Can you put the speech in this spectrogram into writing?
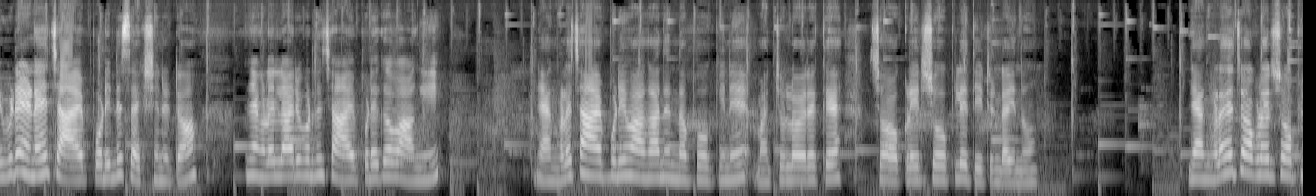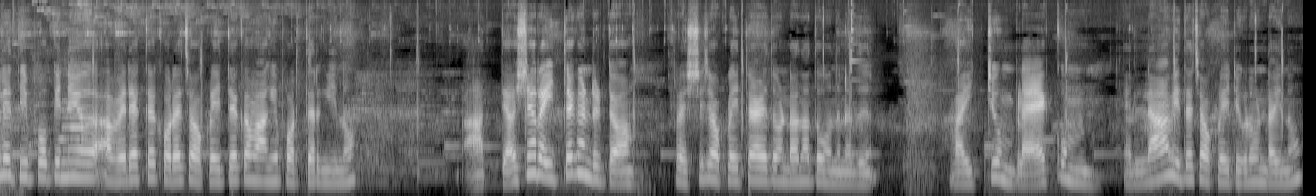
ഇവിടെയാണ് ചായപ്പൊടിന്റെ സെക്ഷൻ കേട്ടോ ഞങ്ങളെല്ലാവരും ഇവിടുന്ന് ചായപ്പൊടിയൊക്കെ വാങ്ങി. ഞങ്ങൾ ചായപ്പൊടി വാങ്ങാൻ നിന്നപ്പോക്കിന് മറ്റുള്ളവരൊക്കെ ചോക്ലേറ്റ് ഷോപ്പിൽ എത്തിയിട്ടുണ്ടായിരുന്നു. ഞങ്ങൾ ചോക്ലേറ്റ് ഷോപ്പിൽ എത്തിയപ്പോക്കിന് അവരൊക്കെ കുറേ ചോക്ലേറ്റൊക്കെ വാങ്ങി പുറത്തിറങ്ങിയിരുന്നു. അത്യാവശ്യം റേറ്റൊക്കെ ഉണ്ട് കേട്ടോ ഫ്രഷ് ചോക്ലേറ്റ് ആയതുകൊണ്ടാണെന്നാണ് തോന്നുന്നത് വൈറ്റും ബ്ലാക്കും എല്ലാവിധ ചോക്ലേറ്റുകളും ഉണ്ടായിരുന്നു.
